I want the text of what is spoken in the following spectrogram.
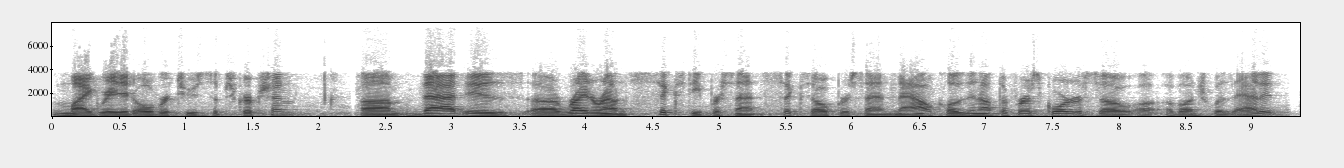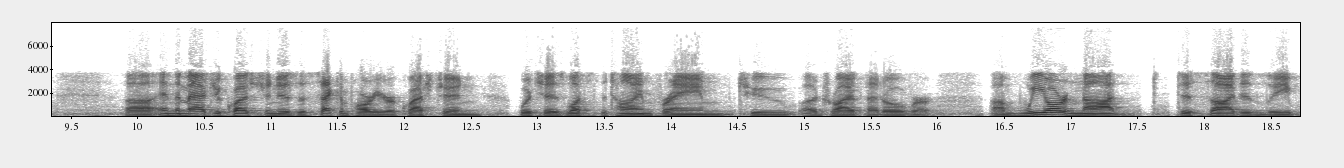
migrated over to subscription. Um, that is uh, right around 60% now closing out the first quarter, so a bunch was added. Uh and the magic question is the second part of your question, which is what's the timeframe to drive that over? Um, we are not decidedly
